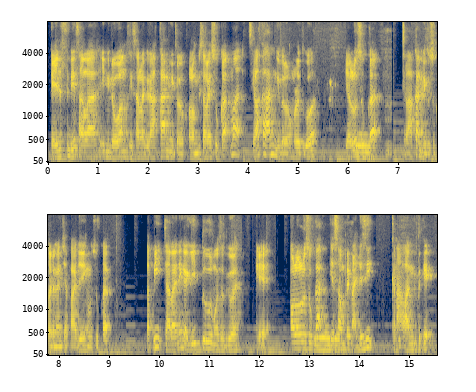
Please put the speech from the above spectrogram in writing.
kayaknya dia salah ini doang sih salah gerakan gitu. Kalau misalnya suka mah silakan gitu loh menurut gue ya lo Hmm. suka silakan gitu suka dengan siapa aja yang lo suka. Tapi caranya nggak gitu maksud gue kayak kalau lo suka Iya, ya samperin aja sih kenalan gitu kayak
